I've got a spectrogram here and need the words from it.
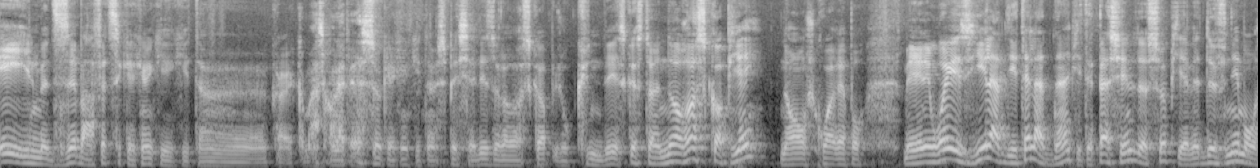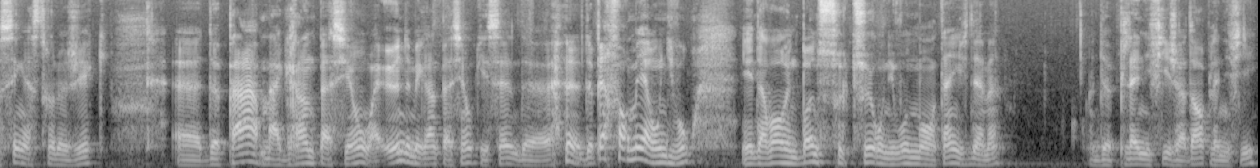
Et il me disait, ben, en fait, c'est quelqu'un qui, est un. Comment est-ce qu'on appelle ça? Quelqu'un qui est un spécialiste de l'horoscope. J'ai aucune idée. Est-ce que c'est un horoscopien? Non, je croirais pas. Mais anyways, il, il était là-dedans, puis il était passionné de ça, puis il avait deviné mon signe astrologique. Euh, de par ma grande passion, ouais, une de mes grandes passions qui est celle de, performer à haut niveau et d'avoir une bonne structure au niveau de mon temps, évidemment de planifier. J'adore planifier.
